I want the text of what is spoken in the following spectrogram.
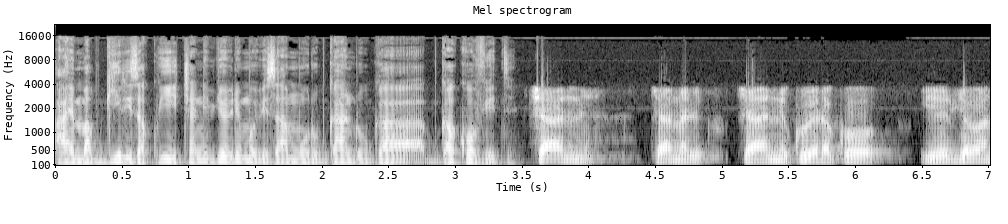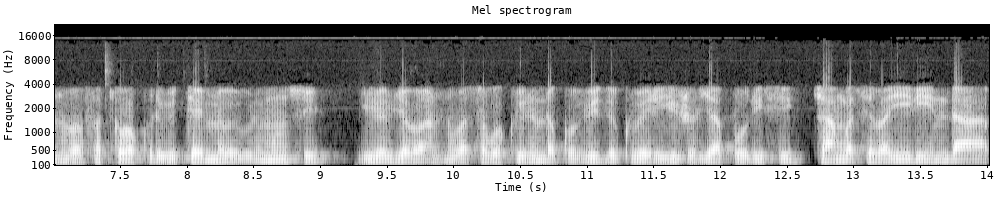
aya mabwiriza kuyica ni byo birimo bizamura ubwandu bwa kovide cyane. Cyane ariko cyane kubera ko iyo urebye abantu bafatwa bakora ibitemewe buri munsi iyo urebye abantu basabwa kwirinda kovide kubera ijisho rya polisi cyangwa se bayirinda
